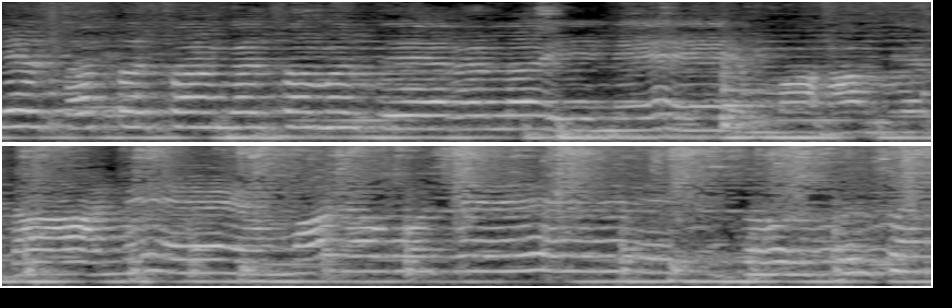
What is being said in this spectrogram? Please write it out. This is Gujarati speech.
કે સતસંગ સમશેર લઈને મહામેદાને મરવું છે સત્સંગ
